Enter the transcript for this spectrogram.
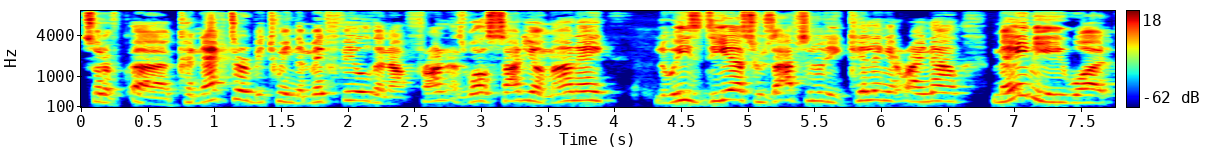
sort of uh, connector between the midfield and up front as well. Sadio Mane, Luis Diaz, who's absolutely killing it right now. Maybe what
